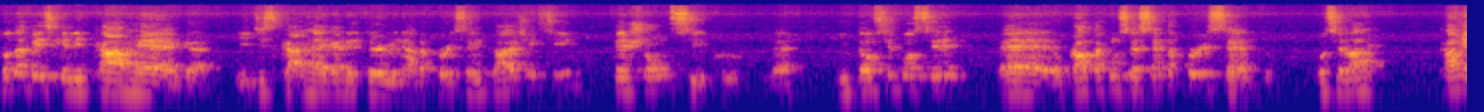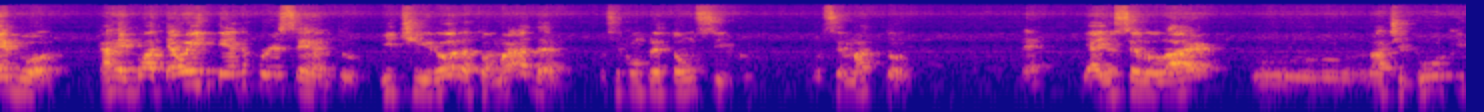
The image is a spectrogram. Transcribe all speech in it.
toda vez que ele carrega e descarrega determinada porcentagem, se fechou um ciclo, né? Então, se você, é, o carro está com 60%, você lá carregou, carregou até 80% e tirou da tomada, você completou um ciclo, você matou, né? E aí o celular, o notebook,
